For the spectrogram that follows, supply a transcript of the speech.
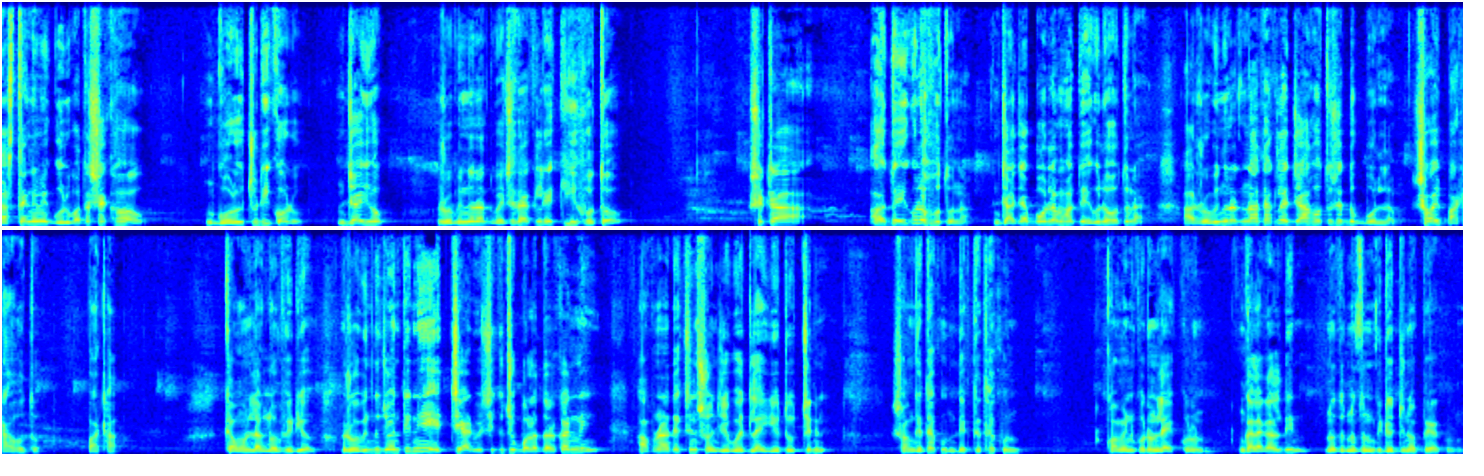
রাস্তায় নেমে গরু বাতাসা খাওয়াও, গরু চুরি করো, যাই হোক, রবীন্দ্রনাথ বেঁচে থাকলে কি হতো, সেটা হয়তো এগুলো হতো না। যা যা বললাম হয়তো এগুলো হতো না। আর রবীন্দ্রনাথ না থাকলে যা হতো সে তো বললাম। সবাই পাঠা হতো, পাঠা। কেমন লাগল ভিডিও রবীন্দ্র জয়ন্তী নিয়ে এর চেয়ে আর বেশি কিছু বলার দরকার নেই। আপনারা দেখছেন সঞ্জীব বৈদ লাইভ ইউটিউব চ্যানেল। সঙ্গে থাকুন, দেখতে থাকুন কমেন্ট করুন লাইক করুন। গালাগাল দিন, নতুন নতুন ভিডিওর জন্য অপেক্ষা করুন।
